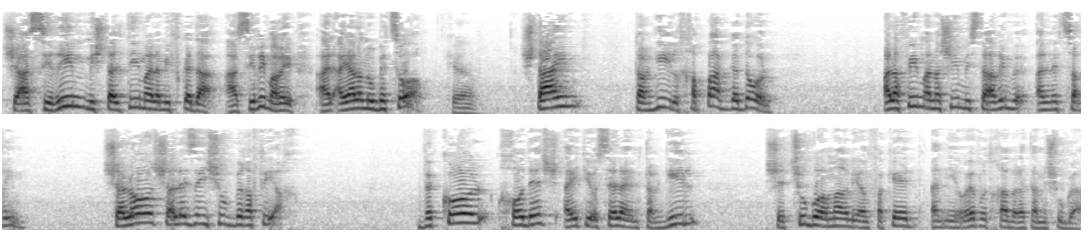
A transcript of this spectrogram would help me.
שהאסירים משתלטים על המפקדה. האסירים, הרי היה לנו בית סוהר. כן. שתיים, תרגיל, חפ"ק גדול. אלפים אנשים מסתערים על נצרים. שלוש, על איזה יישוב ברפיח. וכל חודש הייתי עושה להם תרגיל שצ'ובו אמר לי, המפקד, אני אוהב אותך, אבל אתה משוגע.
